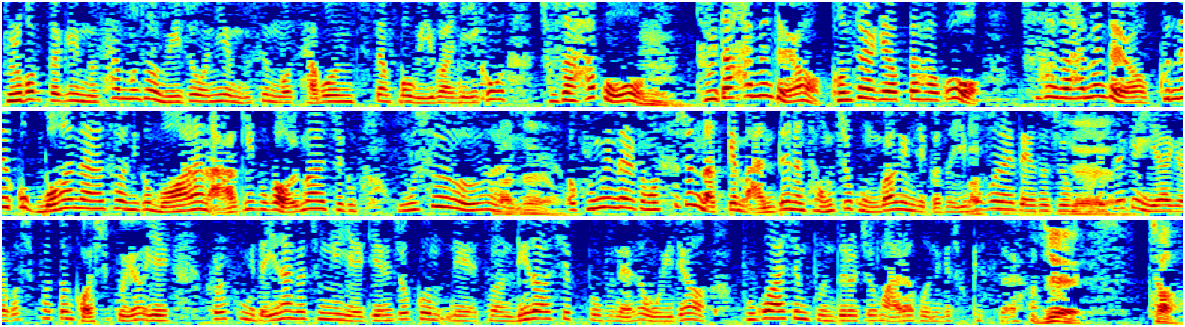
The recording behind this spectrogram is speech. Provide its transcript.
불법적인 뭐 사무소 위조니 무슨 뭐 자본시장법 위반이 이거 조사하고 음. 둘다 하면 돼요. 검찰 개혁도 하고 수사도 하면 돼요. 근데 꼭 뭐 하나는 선이고 뭐 하나는 악이고가 얼마나 지금 우스운 맞아요. 어, 국민들을 정말 수준 낮게 만드는 정치 공방입니까? 저는 이 부분에. 대해서 좀 예. 세게 이야기하고 싶었던 것이고요. 예, 그렇습니다. 이낙연 총리 얘기는 조금 네, 전 리더십 부분에서 오히려 보고하신 분들을 좀 알아보는 게 좋겠어요. 예. 자,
